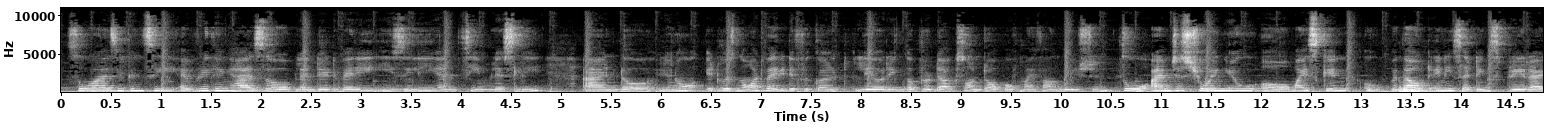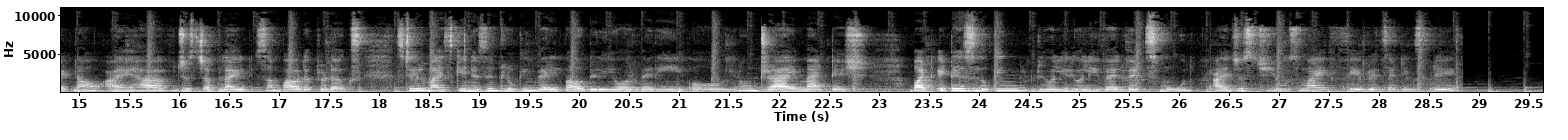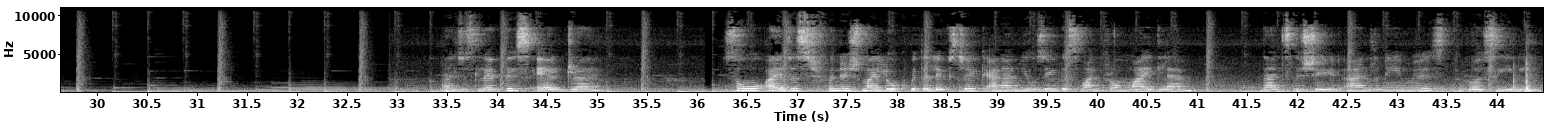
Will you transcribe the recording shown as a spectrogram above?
So as you can see everything has uh, blended very easily and seamlessly. And uh, you know it was not very difficult layering the products on top of my foundation. So i'm just showing you uh, my skin uh, without any setting spray right now. I have just applied some powder products. Still my skin isn't looking very powdery or very uh, you know dry mattish but it is looking really really velvet smooth. I'll just use my favorite setting spray. I'll just let this air dry. So I just finished my look with a lipstick and I'm using this one from MyGlamm. That's the shade and the name is Rossini.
